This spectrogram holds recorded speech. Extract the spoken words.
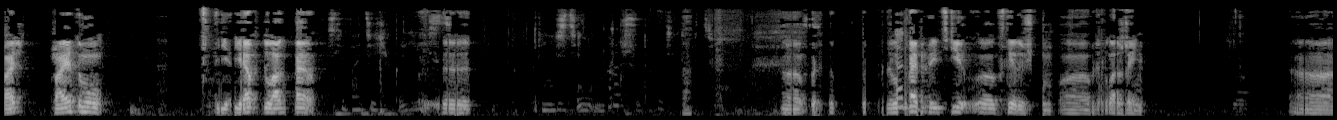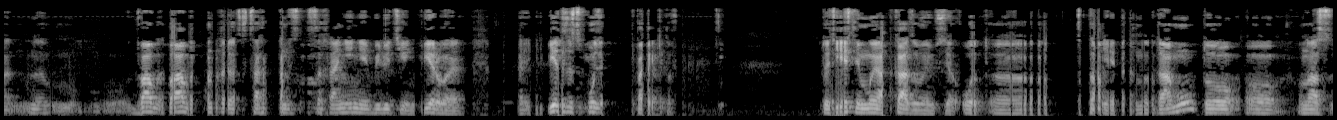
По- Поэтому я предлагаю э, предлагаю перейти э, к следующему э, предложению. Два, два варианта сохранения бюллетеней. Первое. Без использования пакетов. То есть, если мы отказываемся от голосования на дому, то э, у нас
